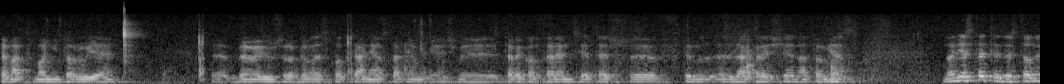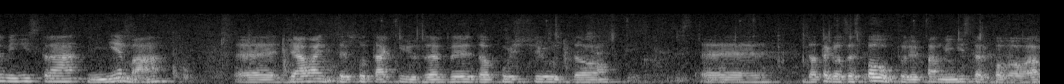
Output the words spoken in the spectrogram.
temat monitoruje. Były już robione spotkania, ostatnio mieliśmy telekonferencję też w tym zakresie, natomiast no niestety ze strony ministra nie ma działań typu takich, żeby dopuścił do, do tego zespołu, który pan minister powołał,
